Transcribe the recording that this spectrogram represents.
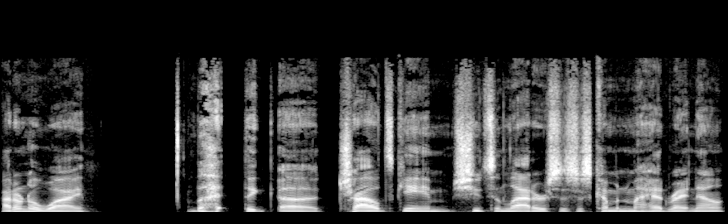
I don't know why, but the uh, child's game chutes and ladders is just coming to my head right now.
